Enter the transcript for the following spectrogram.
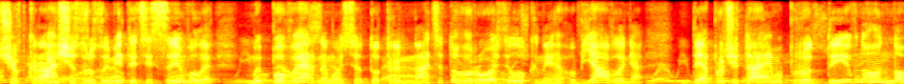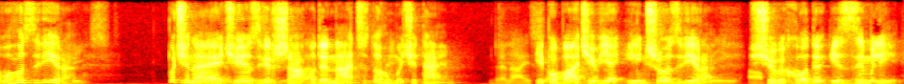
Щоб краще зрозуміти ці символи, ми повернемося до 13 розділу книги об'явлення, де прочитаємо про дивного нового звіра. Починаючи з вірша 11 ми читаємо. І побачив я іншого звіра, що виходив із землі,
